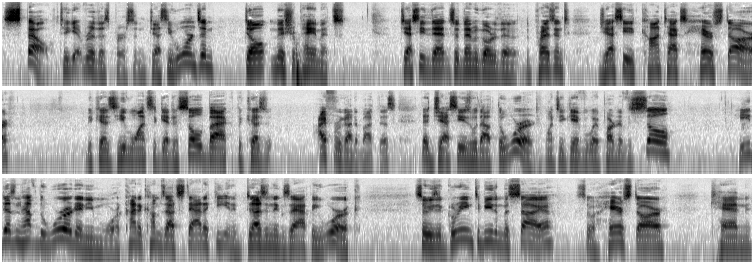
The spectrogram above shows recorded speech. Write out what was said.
spell to get rid of this person. Jesse warns him, don't miss your payments. Jesse then, so then we go to the, the present. Jesse contacts Herr Starr because he wants to get his soul back because I forgot about this that Jesse is without the word. Once he gave away part of his soul, he doesn't have the word anymore. It kind of comes out staticky and it doesn't exactly work. So he's agreeing to be the Messiah so Herr Starr can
